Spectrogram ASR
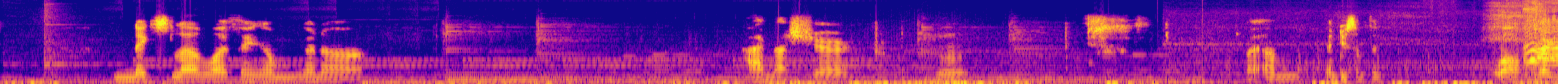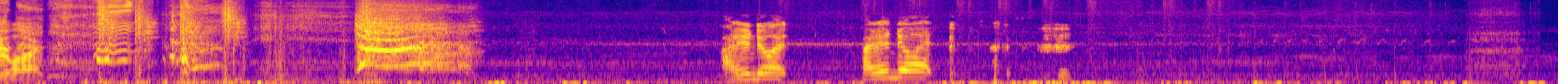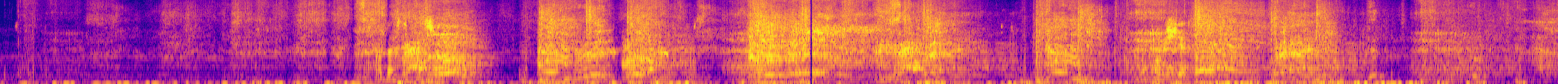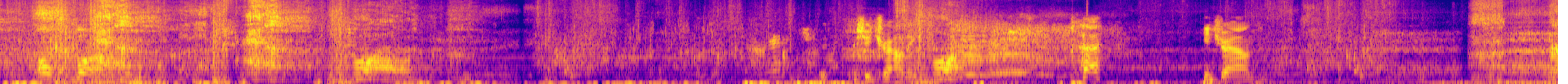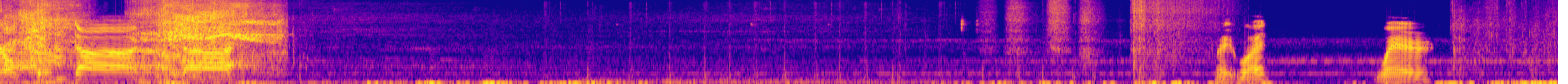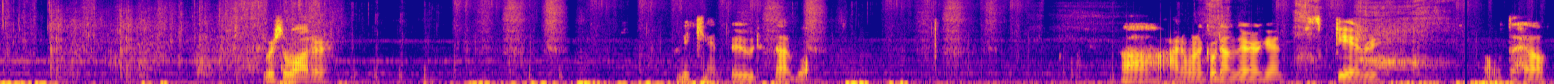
next level, I think I'm gonna. I'm not sure. Hmm. But I'm gonna do something. Whoa, there you are. I didn't do it. I didn't do it. oh, that's the Oh shit. Oh fuck. Is she drowning? he drowned. Oh shit. Die! Die! Wait, what? Where? Where's the water? I need canned food, not what? Ah, I don't want to go down there again. Scary. Oh, what the hell?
